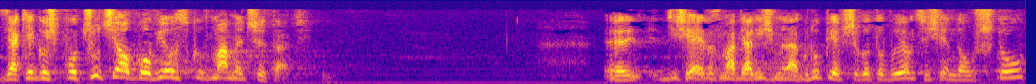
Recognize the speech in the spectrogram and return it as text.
z jakiegoś poczucia obowiązków mamy czytać. E, dzisiaj rozmawialiśmy na grupie przygotowującej się do chrztu,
